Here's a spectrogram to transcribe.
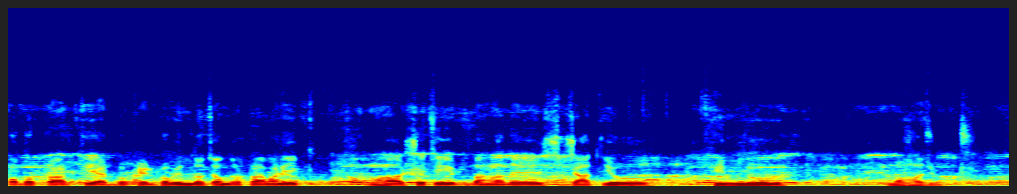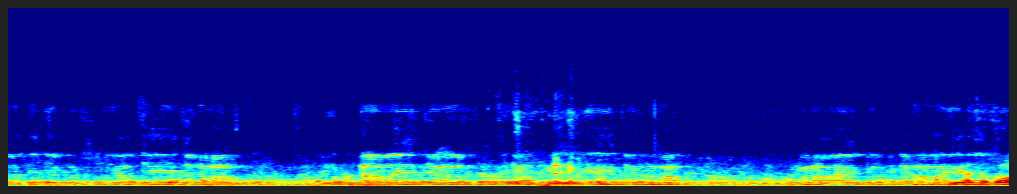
পদপ্রার্থী, অ্যাডভোকেট গোবিন্দচন্দ্র প্রামাণিক, মহাসচিব, বাংলাদেশ জাতীয় হিন্দু মহাজোট। ঠিক আছে তো?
